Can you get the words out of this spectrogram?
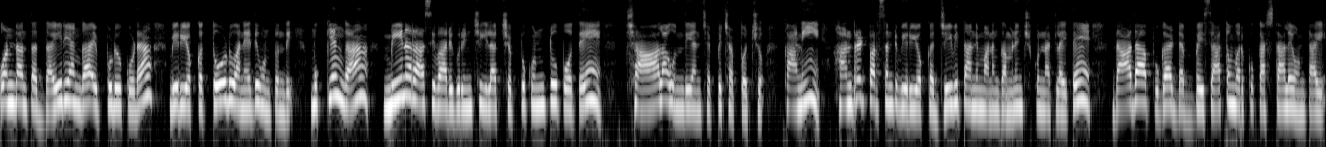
కొండంత ధైర్యంగా ఎప్పుడూ కూడా వీరి యొక్క తోడు అనేది ఉంటుంది. ముఖ్యంగా మీనరాశి వారి గురించి ఇలా చెప్పుకుంటూ పోతే చాలా ఉంది అని చెప్పి చెప్పొచ్చు. కానీ హండ్రెడ్ పర్సెంట్ వీరి యొక్క జీవితాన్ని మనం గమనించుకున్నట్లయితే దాదాపుగా డెబ్బై శాతం వరకు కష్టాలే ఉంటాయి.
